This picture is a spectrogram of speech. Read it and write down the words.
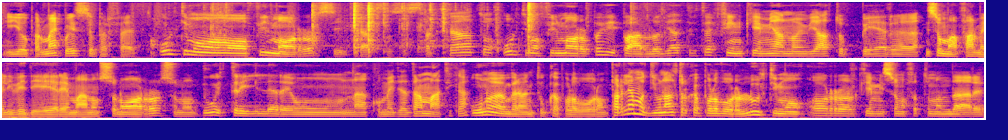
io per me questo è perfetto. Ultimo film horror, sì, cazzo si è staccato. Ultimo film horror, poi vi parlo di altri tre film che mi hanno inviato per, insomma, farmeli vedere, ma non sono horror, sono due thriller e una commedia drammatica. Uno è veramente un capolavoro. Parliamo di un altro capolavoro, l'ultimo horror che mi sono fatto mandare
